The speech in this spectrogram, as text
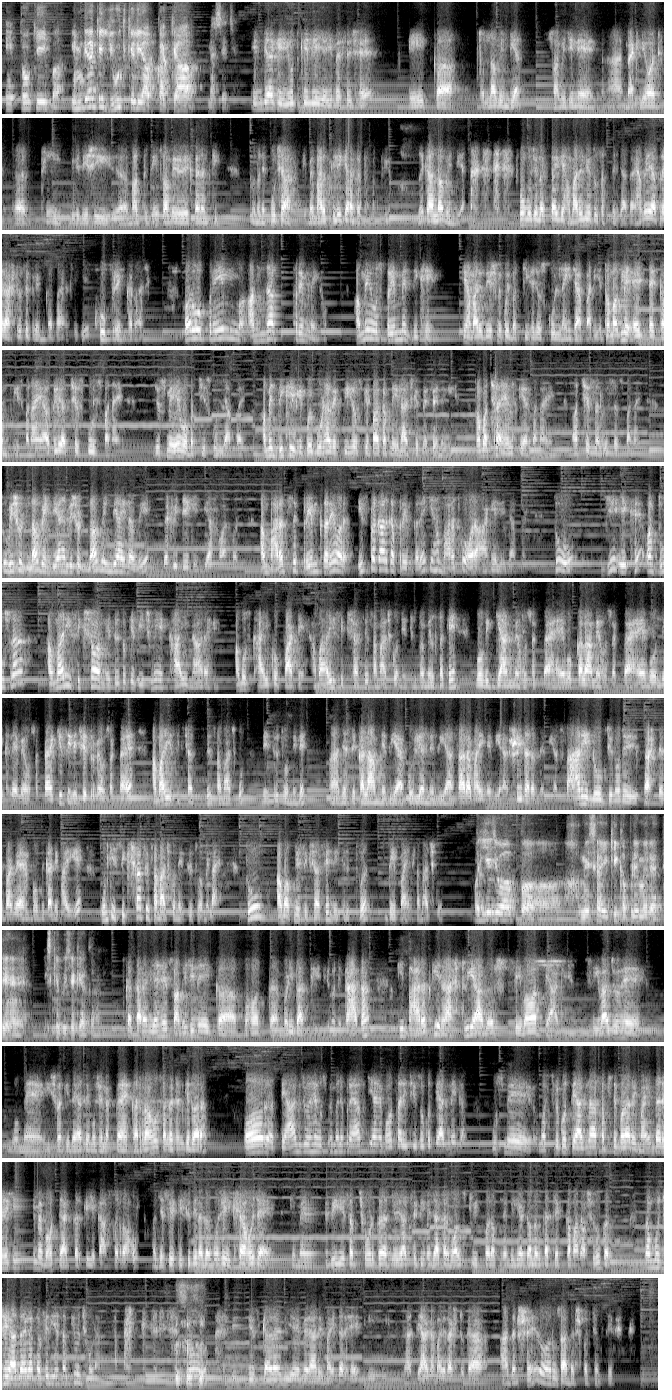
एक तो कि इंडिया के यूथ के लिए आपका क्या मैसेज है? इंडिया के यूथ के लिए यही मैसेज है एक तो लव इंडिया स्वामी जी ने मैकलियोड थी विदेशी भक्त थी स्वामी विवेकानंद की। तो मैंने पूछा कि मैं भारत के लिए क्या कर सकती हूँ? मैंने कहा लव इंडिया वो मुझे लगता है कि हमारे लिए तो सबसे ज़्यादा है। हमें अपने राष्ट्र से प्रेम करना चाहिए, खूब प्रेम करना चाहिए। और वो प्रेम अंधा प्रेम नहीं हो। हमें उस प्रेम में दिखे कि हमारे देश में कोई बच्ची है जो स्कूल नहीं जा पा रही है। तो हम अगले एड टेक कंपनीज़ बनाए, अगले अच्छे स्कूल्स बनाए, जिसमें वो बच्ची स्कूल जा पाए। हमें दिखे कि कोई बूढ़ा व्यक्ति है, उसके पास अपने इलाज के पैसे नहीं है। तो हम अच्छा हेल्थ केयर बनाए, अच्छे सर्विसेज़ बनाए। तो we should love India and we should love India in a way that we take India forward हम भारत से प्रेम करें और इस प्रकार का प्रेम करें कि हम भारत को और आगे ले जा पाए। तो ये एक है और दूसरा, हमारी शिक्षा और नेतृत्व के बीच में एक खाई ना रहे। हम उस खाई को पाटे। हमारी शिक्षा से समाज को नेतृत्व मिल सके। वो विज्ञान में हो सकता है, वो कला में हो सकता है, वो लिखने में हो सकता है, किसी भी क्षेत्र में हो सकता है। हमारी शिक्षा से समाज को नेतृत्व मिले। जैसे कलाम ने दिया, कुरियन ने दिया, सारा भाई ने दिया, श्रीधरन ने दिया, सारे लोग जिन्होंने राष्ट्र निर्माण में अहम भूमिका निभाई है, उनकी शिक्षा से समाज को नेतृत्व मिला है। तो हम अपनी शिक्षा से नेतृत्व दे पाए समाज को। और ये जो आप हमेशा एक ही कपड़े में रहते हैं इसके पीछे क्या कारण? इसका कारण यह है स्वामी जी ने एक बहुत बड़ी बात कही थी। उन्होंने कहा था कि भारत के राष्ट्रीय आदर्श सेवा और त्याग है। सेवा जो है वो मैं ईश्वर की दया से मुझे लगता है कर रहा हूँ संगठन के द्वारा। और त्याग जो है उसमें मैंने प्रयास किया है बहुत सारी चीज़ों को त्यागने का। उसमें वस्त्र को त्यागना सबसे बड़ा रिमाइंडर है कि मैं बहुत त्याग करके ये काम कर रहा हूँ। जैसे किसी दिन अगर मुझे इच्छा हो जाए कि मैं भी ये सब छोड़कर न्यूयॉर्क सिटी में जाकर वॉल स्ट्रीट पर अपने मिलियन डॉलर का चेक कमाना शुरू करूँ, तब मुझे याद आएगा तो फिर ये सब क्यों छोड़ा? तो इस कारण ये मेरा रिमाइंडर है कि त्याग हमारे राष्ट्र का आदर्श है और उस आदर्श पर चलते रहे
